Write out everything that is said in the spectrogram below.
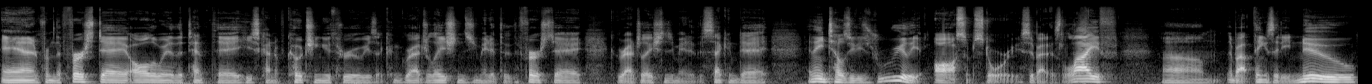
And from the first day all the way to the 10th day, he's kind of coaching you through. He's like, Congratulations, you made it through the first day. Congratulations, you made it the second day. And then he tells you these really awesome stories about his life, um, about things that he knew.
